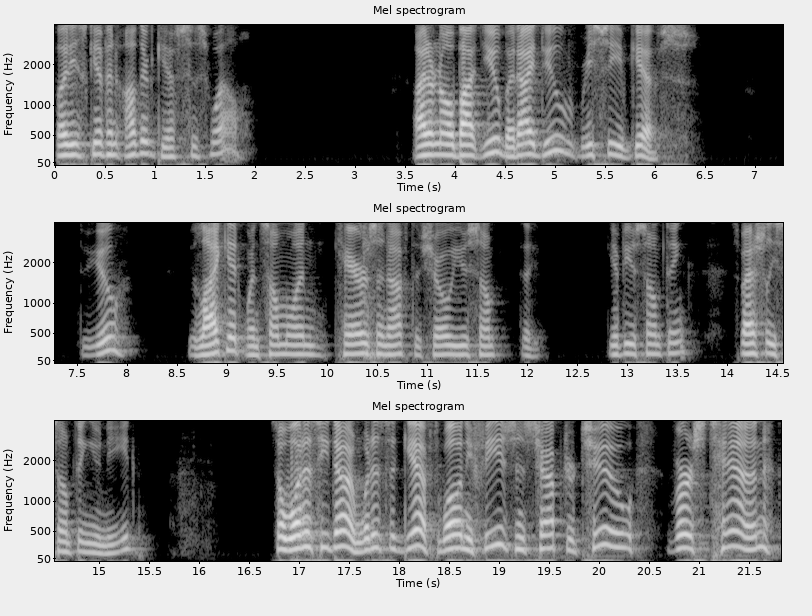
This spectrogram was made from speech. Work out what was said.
but he's given other gifts as well. I don't know about you, but I do receive gifts. Do you? You like it when someone cares enough to show you something, to give you something, especially something you need? So, what has he done? What is the gift? Well, in Ephesians chapter 2, verse 10,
